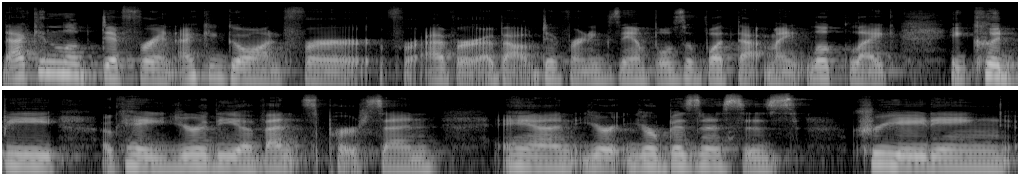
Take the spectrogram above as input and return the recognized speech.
That can look different. I could go on for forever about different examples of what that might look like. It could be, okay, you're the events person and your your business is creating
